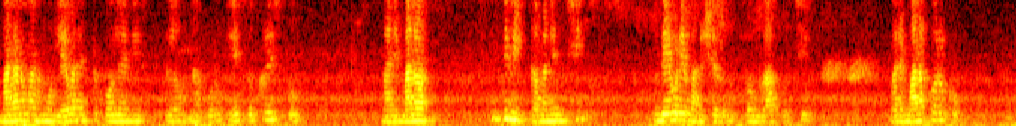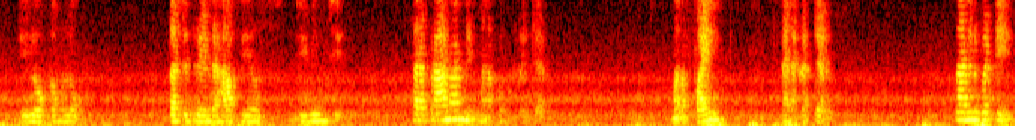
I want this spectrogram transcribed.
మనను మనము లేవనెత్తుకోలేని స్థితిలో ఉన్నప్పుడు యేసుక్రీస్తు మరి మన స్థితిని గమనించి దేవుడే మనుష్య రూపంగా వచ్చి మరి మన కొరకు ఈ లోకంలో thirty three and half years జీవించి తన ప్రాణాన్ని మన కొరకు పెట్టాడు. మన ఫైన్ ఆయన కట్టాడు. దానిని బట్టి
